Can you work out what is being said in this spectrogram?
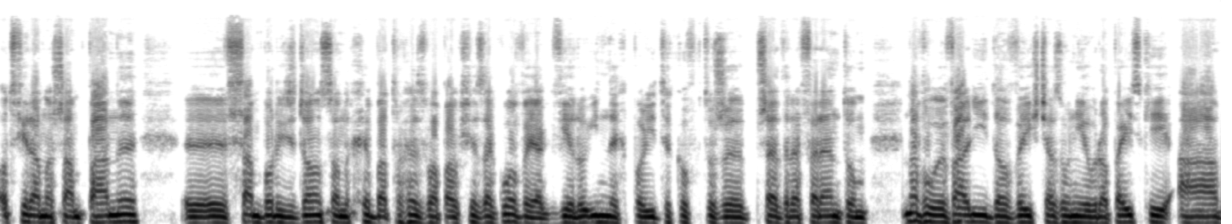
otwierano szampany, Y, sam Boris Johnson chyba trochę złapał się za głowę, jak wielu innych polityków, którzy przed referendum nawoływali do wyjścia z Unii Europejskiej, a y,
